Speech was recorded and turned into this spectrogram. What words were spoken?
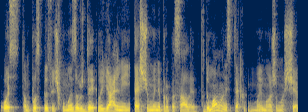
ось там по списочку. Ми завжди лояльні. Те, що ми не прописали в домовленостях, ми можемо ще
